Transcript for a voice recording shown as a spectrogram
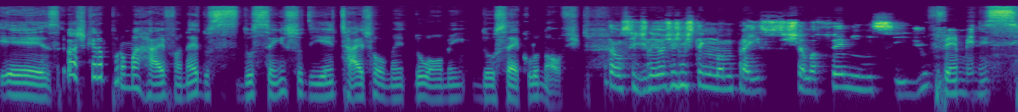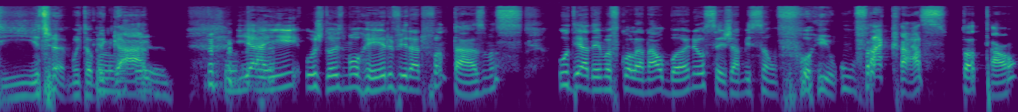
E, eu acho que era por uma raiva, né, do, do senso de entitlement do homem do século IX. Então, Sidney, hoje a gente tem um nome pra isso, se chama feminicídio. Feminicídio, muito obrigado. E aí, os dois morreram e viraram fantasmas. O diadema ficou lá na Albânia, ou seja, a missão foi um fracasso total.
